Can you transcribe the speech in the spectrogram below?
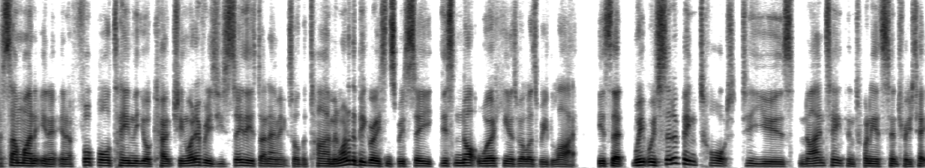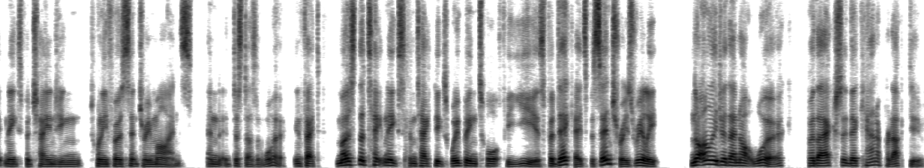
someone in a, in a football team that you're coaching, whatever it is, you see these dynamics all the time. And one of the big reasons we see this not working as well as we'd like is that we, we've sort of been taught to use 19th and 20th century techniques for changing 21st century minds. And it just doesn't work. In fact, most of the techniques and tactics we've been taught for years, for decades, for centuries, really, not only do they not work, but they actually they're counterproductive.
